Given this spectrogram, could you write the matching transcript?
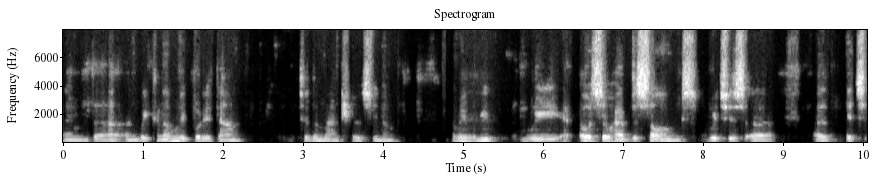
and uh, and we can only put it down to the mantras. You know, I mean, we we also have the songs, which is uh, uh, it's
